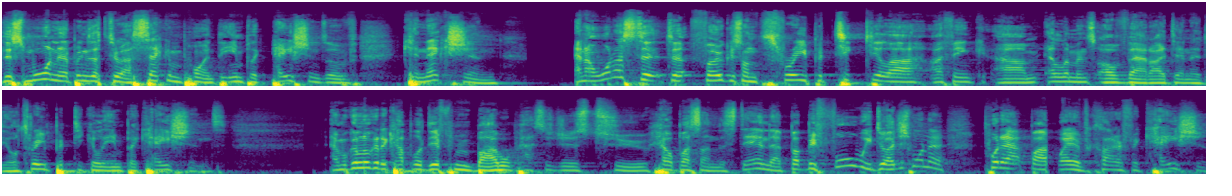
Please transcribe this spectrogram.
this morning that brings us to our second point the implications of connection. And I want us to, to focus on three particular, I think, um, elements of that identity, or three particular implications. And we're going to look at a couple of different Bible passages to help us understand that. But before we do, I just want to put out by way of clarification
